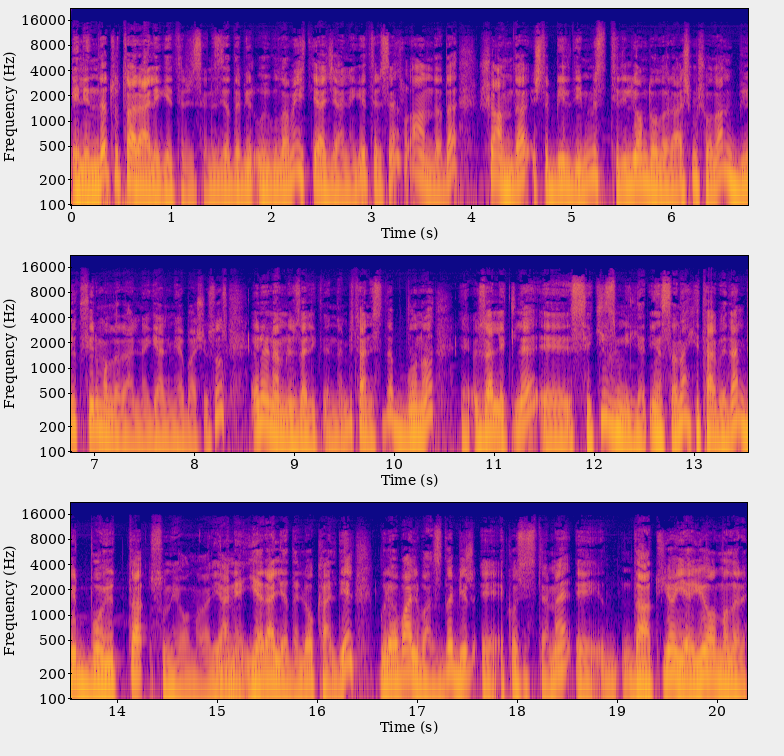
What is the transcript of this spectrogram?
elinde tutar hale getirirseniz ya da bir uygulama ihtiyacı haline getirirseniz o anda da şu anda işte bildiğimiz trilyon doları aşmış olan büyük firmalar haline gelmeye başlıyorsunuz. En önemli özelliklerinden bir tanesi de bunu e, özellikle e, 8 milyar insana hitap eden bir boyutta sunuyor olmaları. Yani Hı. yerel ya da lokal değil global bazda bir e, ekosisteme e, dağıtıyor, yayıyor olmaları.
